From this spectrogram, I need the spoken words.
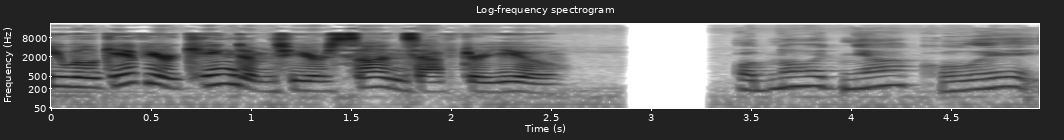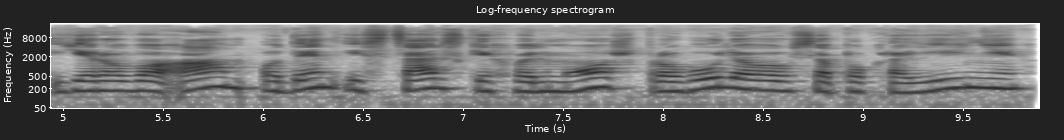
he will give your kingdom to your sons after you. Одного дня, коли Єровоам, один із царських вельмож, прогулювався по країні,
